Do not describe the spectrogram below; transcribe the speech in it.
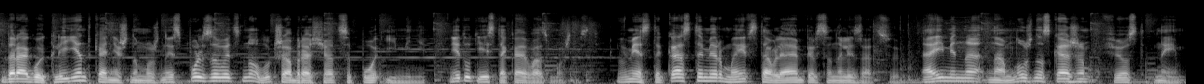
Дорогой клиент, конечно, можно использовать, но лучше обращаться по имени. И тут есть такая возможность. Вместо Customer мы вставляем персонализацию. А именно, нам нужно, скажем, First Name,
